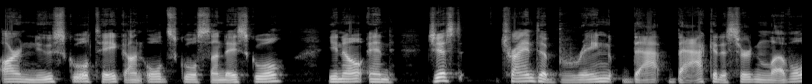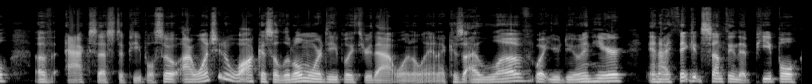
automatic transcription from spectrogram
our new school take on old school Sunday school, you know, and just trying to bring that back at a certain level of access to people. So I want you to walk us a little more deeply through that one, Alanna, because I love what you're doing here. And I think it's something that people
